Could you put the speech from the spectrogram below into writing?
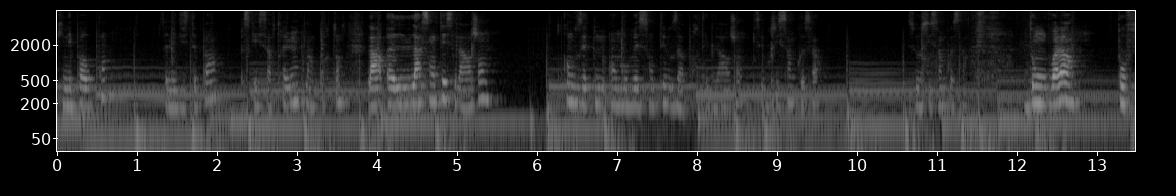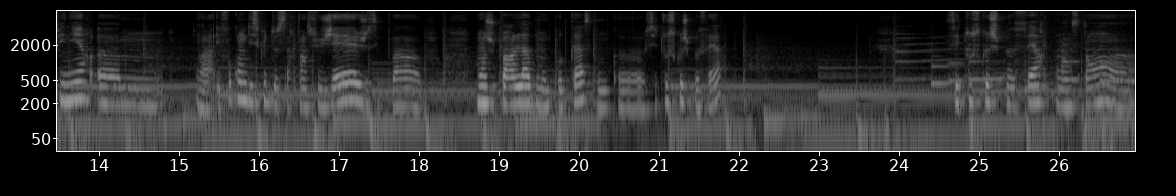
qui n'est pas au point. Ça n'existe pas. Parce qu'ils savent très bien que l'importance. La, la santé, c'est l'argent. Quand vous êtes en mauvaise santé, vous apportez de l'argent. C'est aussi simple que ça. C'est aussi simple que ça. Donc voilà. Pour finir, voilà, il faut qu'on discute de certains sujets. Je sais pas. Moi, je parle là de mon podcast, donc euh, c'est tout ce que je peux faire. C'est tout ce que je peux faire pour l'instant. Euh,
